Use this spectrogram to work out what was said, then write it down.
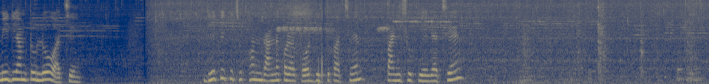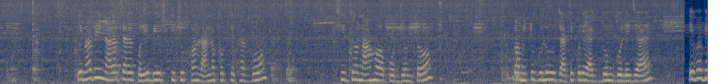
মিডিয়াম টু লো আছে। ঢেকে কিছুক্ষণ রান্না করার পর দেখতে পাচ্ছেন পানি শুকিয়ে গেছে। এভাবেই নাড়াচাড়া করে বেশ কিছুক্ষণ রান্না করতে থাকব। সিদ্ধ না হওয়া পর্যন্ত। টমেটোগুলো যাতে করে একদম গলে যায়। এভাবে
